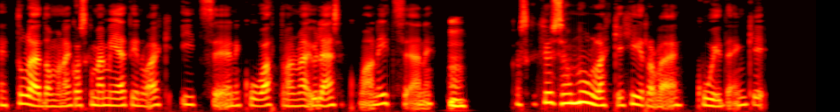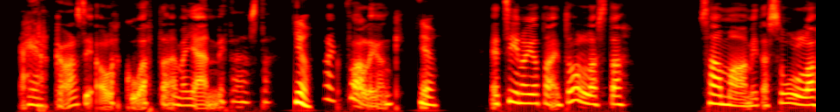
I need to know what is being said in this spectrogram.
et tulee tommonen, koska mä mietin vaikka itseäni kuvattavan, mä yleensä kuvaan itseäni, mm. koska kyllä se on mullekin hirveän kuitenkin herkkä asia olla kuvattaa ja mä jännitän sitä Joo. aika paljonkin. Joo. Et siinä on jotain tollasta, samaa, mitä sulla,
